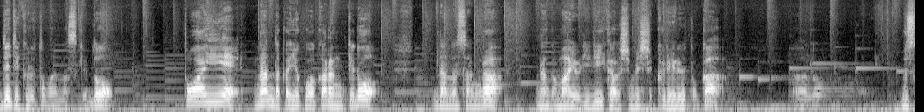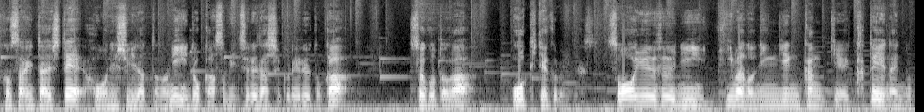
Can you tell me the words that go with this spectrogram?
出てくると思いますけどとはいえなんだかよく分からんけど旦那さんがなんか前より理解を示してくれるとかあの息子さんに対して放任主義だったのにどっか遊びに連れ出してくれるとかそういうことが起きてくるんです。そういうふうに今の人間関係家庭内の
